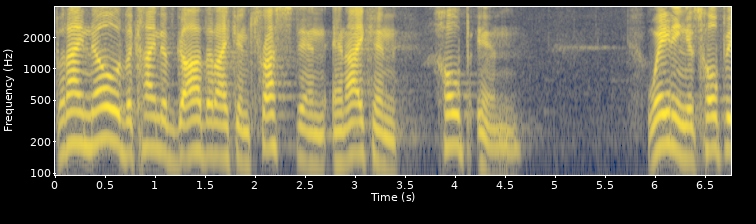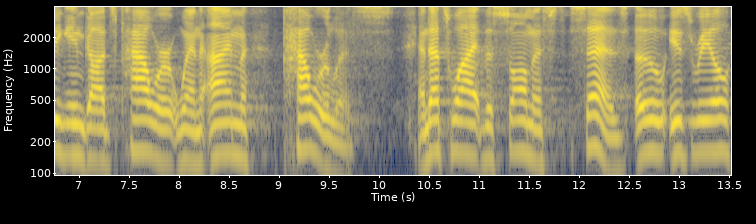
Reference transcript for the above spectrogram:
but I know the kind of God that I can trust in and I can hope in. Waiting is hoping in God's power when I'm powerless. And that's why the psalmist says, O Israel,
